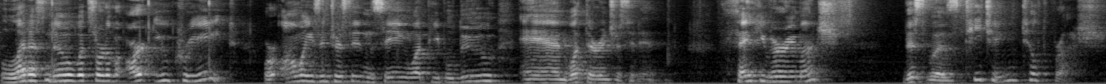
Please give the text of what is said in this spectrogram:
let us know what sort of art you create. We're always interested in seeing what people do and what they're interested in. Thank you very much. This was Teaching Tilt Brush.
